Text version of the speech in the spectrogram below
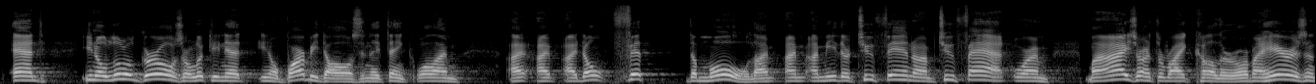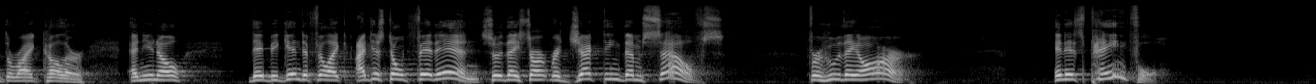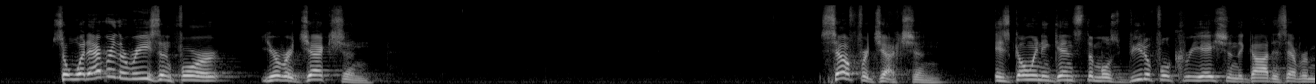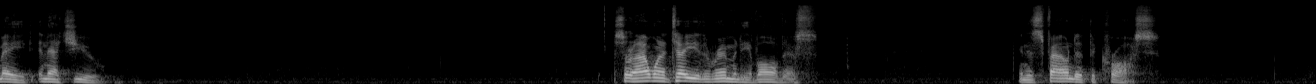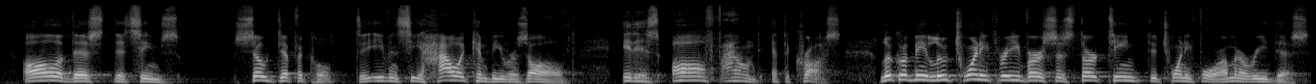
And, you know, little girls are looking at, you know, Barbie dolls and they think, well, I'm, I, I, I don't fit the mold. I'm, I'm, I'm either too thin or I'm too fat or I'm, my eyes aren't the right color or my hair isn't the right color. And, you know, they begin to feel like, I just don't fit in. So they start rejecting themselves for who they are. And it's painful. So, whatever the reason for your rejection, self rejection is going against the most beautiful creation that God has ever made, and that's you. So I want to tell you the remedy of all this. And it's found at the cross. All of this that seems so difficult to even see how it can be resolved, it is all found at the cross. Look with me, Luke 23, verses 13 to 24. I'm going to read this.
